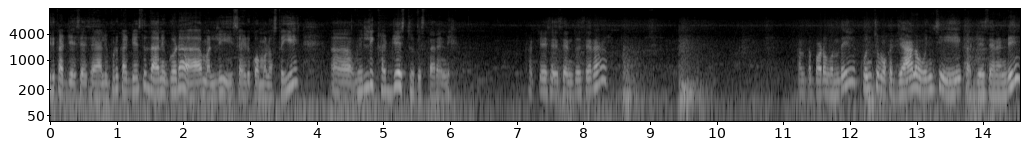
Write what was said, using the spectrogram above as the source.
ఇది కట్ చేసేసేయాలి. ఇప్పుడు కట్ చేస్తే దానికి కూడా మళ్ళీ సైడ్ కొమ్మలు వస్తాయి. వెళ్ళి కట్ చేసి చూపిస్తారండి కట్ చేసేసాను చూసారా? అంత పొడవు ఉంది. కొంచెం ఒక జాన ఉంచి కట్ చేశానండి.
